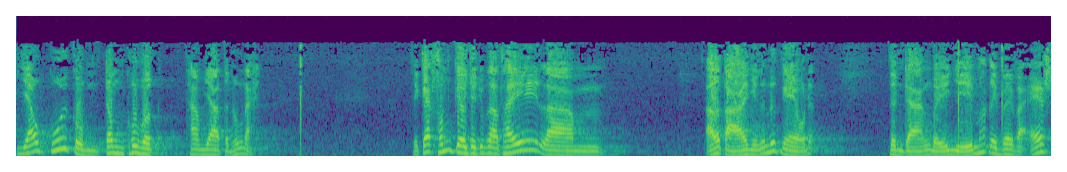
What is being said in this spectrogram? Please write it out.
giáo cuối cùng trong khu vực tham gia tình huống này thì các thống kê cho chúng ta thấy là ở tại những cái nước nghèo đó tình trạng bị nhiễm HIV và S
